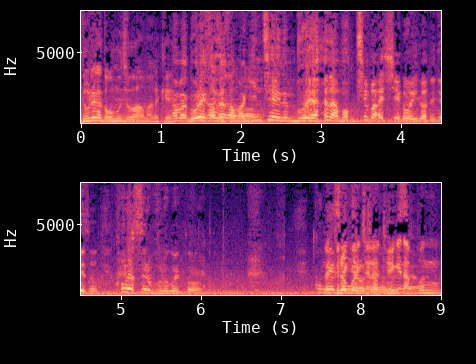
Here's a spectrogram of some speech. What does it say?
노래가 너무 좋아, 막 이렇게. 아마 노래 가사가 막 어. 인체에는 무해 하나 먹지 마시오 이거 계속 코러스로 부르고 있고 꿈의 그런 거 있잖아요. 되게 있어요. 나쁜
